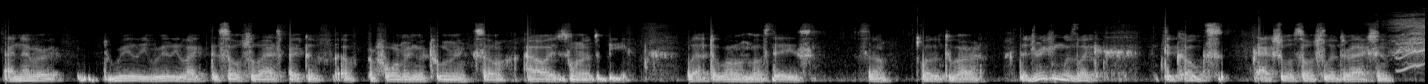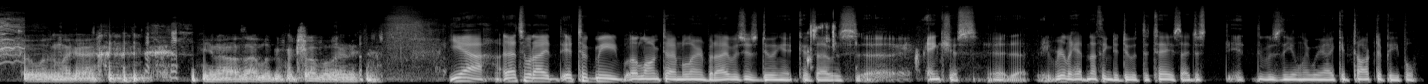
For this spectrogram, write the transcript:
I never really, really liked the social aspect of, of performing or touring. So I always just wanted to be left alone most days. So it wasn't too hard. The drinking was like to coax actual social interaction. So it wasn't like I, you know, I was not looking for trouble or anything. Yeah, that's what I. It took me a long time to learn, but I was just doing it because I was uh, anxious. It, uh, it really had nothing to do with the taste. I just it, it was the only way I could talk to people,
